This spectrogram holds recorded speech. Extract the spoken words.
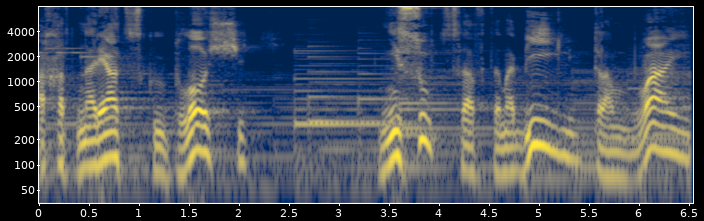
Охотнорядскую площадь, Несутся автомобили, трамваи,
